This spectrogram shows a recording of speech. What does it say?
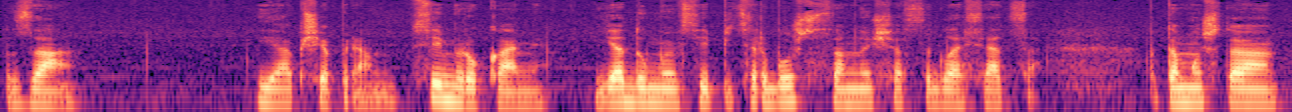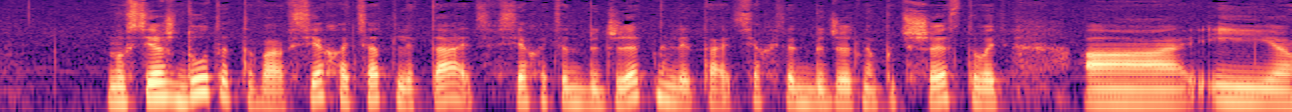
за. Я вообще прям всеми руками. Я думаю, все петербуржцы со мной сейчас согласятся. Потому что ну, все ждут этого, все хотят летать, все хотят бюджетно летать, все хотят бюджетно путешествовать. А, и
